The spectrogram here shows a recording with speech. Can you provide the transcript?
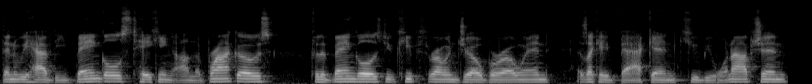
Then we have the Bengals taking on the Broncos. For the Bengals, you keep throwing Joe Burrow in as like a back end QB1 option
